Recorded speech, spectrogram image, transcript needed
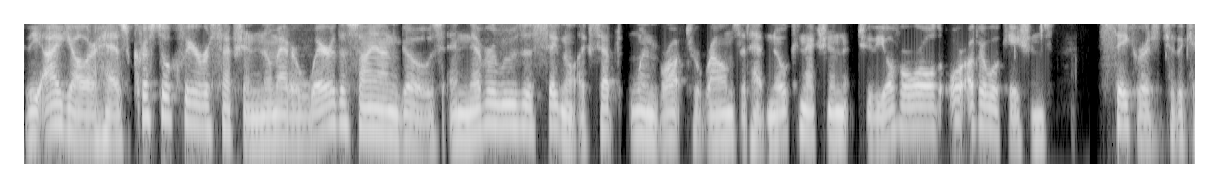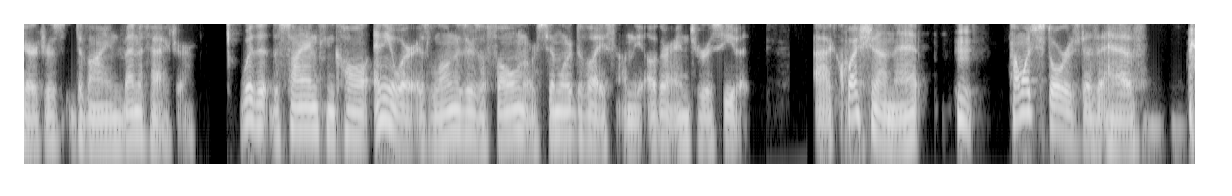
the iGjallar has crystal clear reception no matter where the Scion goes and never loses signal except when brought to realms that have no connection to the overworld or other locations sacred to the character's divine benefactor. With it, the Scion can call anywhere as long as there's a phone or similar device on the other end to receive it. Uh, question on that. Hmm. How much storage does it have?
